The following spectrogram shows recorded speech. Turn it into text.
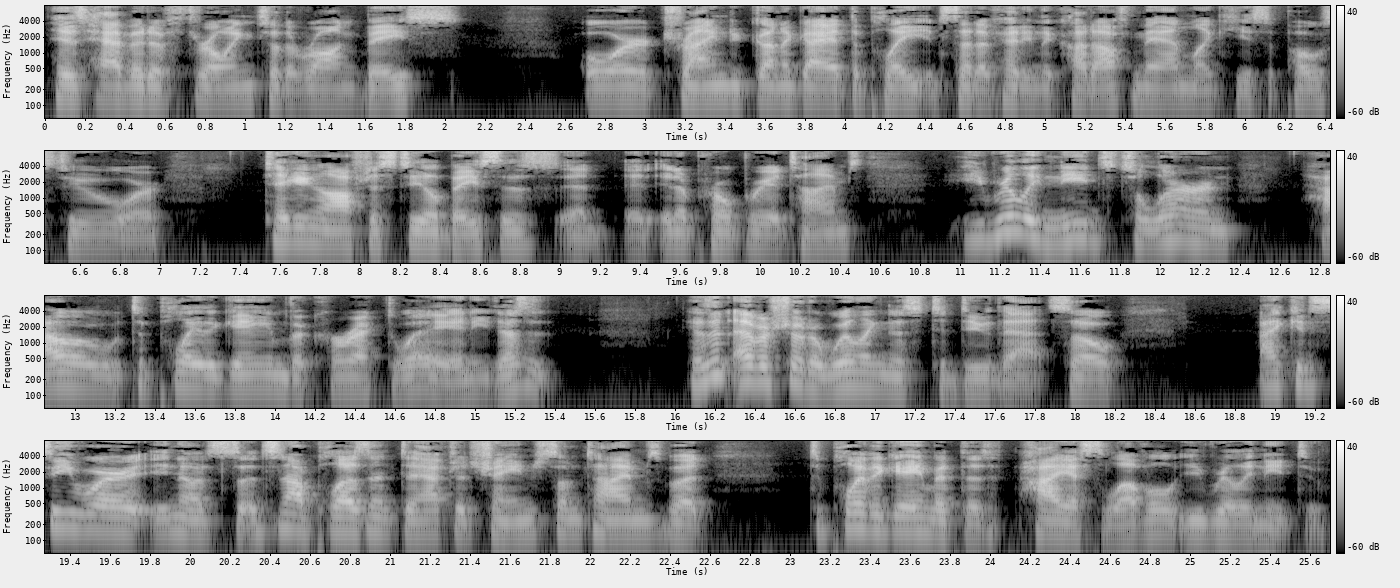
his habit of throwing to the wrong base, or trying to gun a guy at the plate instead of hitting the cutoff man like he's supposed to, or taking off to steal bases at, at inappropriate times. He really needs to learn how to play the game the correct way, and he doesn't. He hasn't ever showed a willingness to do that. So I can see where you know it's it's not pleasant to have to change sometimes, but to play the game at the highest level, you really need to.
